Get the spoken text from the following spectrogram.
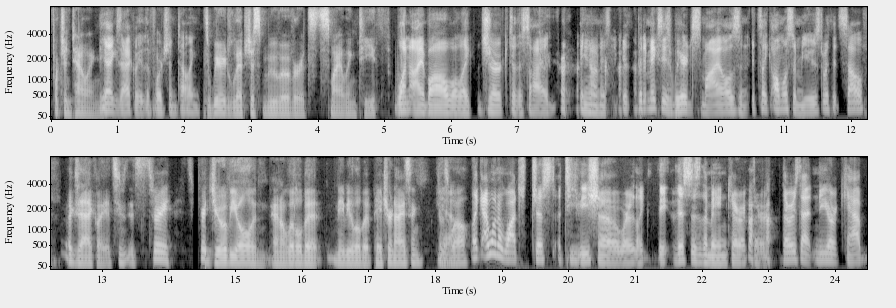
Fortune telling. Yeah, exactly. The fortune telling. Its weird lips just move over its smiling teeth. One eyeball will like jerk to the side, you know, and it's, it, but it makes these weird smiles and it's like almost amused with itself. Exactly. It seems it's very very jovial and, and a little bit maybe a little bit patronizing as Yeah. well. Like I want to watch just a TV show where like the, this is the main character. there was that New York cab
